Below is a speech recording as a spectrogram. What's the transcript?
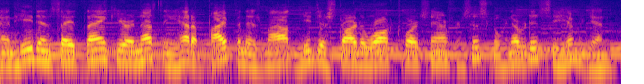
and he didn't say thank you or nothing. He had a pipe in his mouth, and he just started to walk towards San Francisco. We never did see him again.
